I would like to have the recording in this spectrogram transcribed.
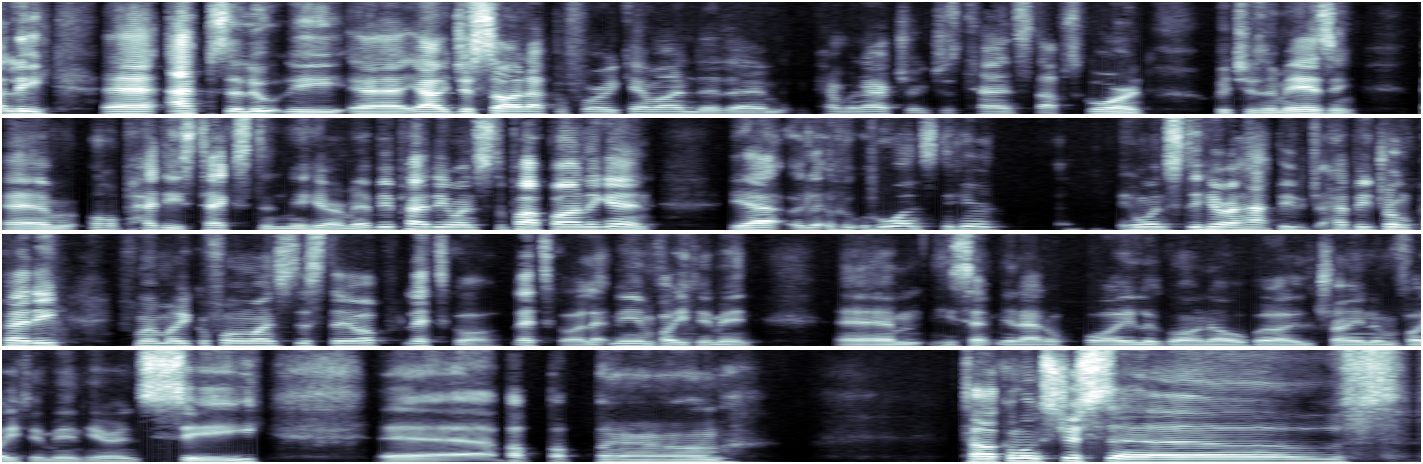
Uh, absolutely, uh, yeah, I just saw that before he came on. That um, Cameron Archer just can't stop scoring, which is amazing. Um, oh, Paddy's texting me here. Maybe Paddy wants to pop on again. Yeah, who, who wants to hear? Who wants to hear a happy happy drunk Paddy? If my microphone wants to stay up, let's go. Let's go. Let me invite him in. Um, he sent me that a while ago now, but I'll try and invite him in here and see. Uh, talk amongst yourselves.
